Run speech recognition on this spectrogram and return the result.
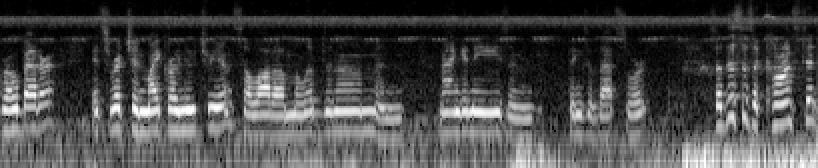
grow better. It's rich in micronutrients, a lot of molybdenum and manganese and things of that sort. So this is a constant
